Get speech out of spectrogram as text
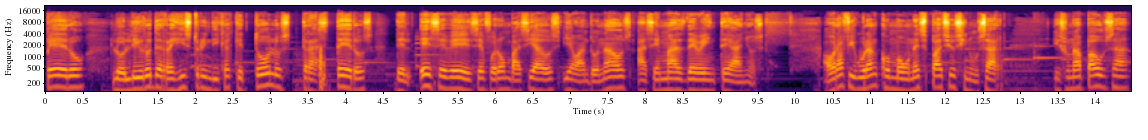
pero los libros de registro indican que todos los trasteros del SBS fueron vaciados y abandonados hace más de 20 años. Ahora figuran como un espacio sin usar. Hizo una pausa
